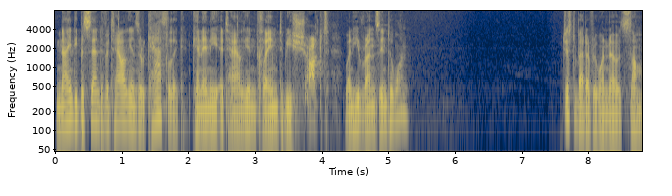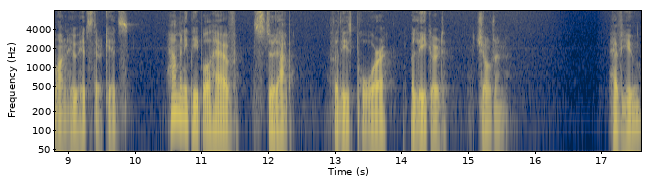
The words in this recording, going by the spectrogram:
90% of Italians are Catholic. Can any Italian claim to be shocked when he runs into one? Just about everyone knows someone who hits their kids. How many people have stood up for these poor, beleaguered children? Have you?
